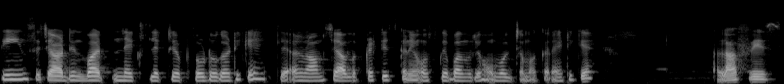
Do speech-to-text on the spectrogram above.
तीन से चार दिन बाद नेक्स्ट लेक्चर अपलोड होगा, ठीक है? इसलिए आराम से आप लोग प्रैक्टिस करें, उसके बाद मुझे होमवर्क जमा करें, ठीक है? अल्लाह हाफिज़।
